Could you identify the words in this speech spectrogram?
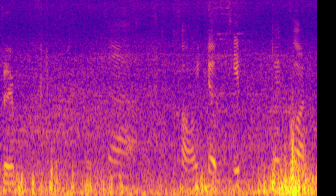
เต็มก็ขอ จบคลิปไปก่อน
